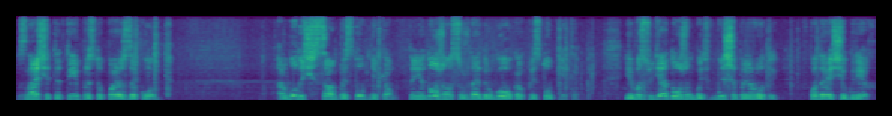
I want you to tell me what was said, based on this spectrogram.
Значит, и ты приступаешь закон. А будучи сам преступником, ты не должен осуждать другого как преступника, ибо судья должен быть выше природы, впадающий в грех.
